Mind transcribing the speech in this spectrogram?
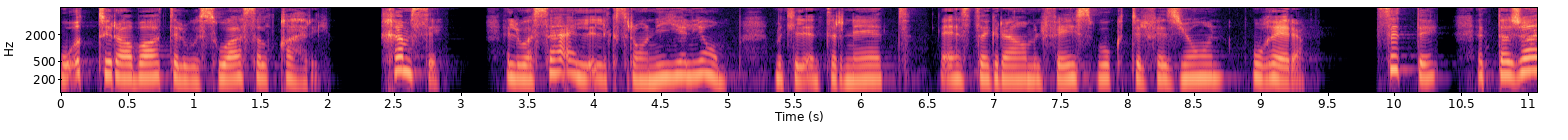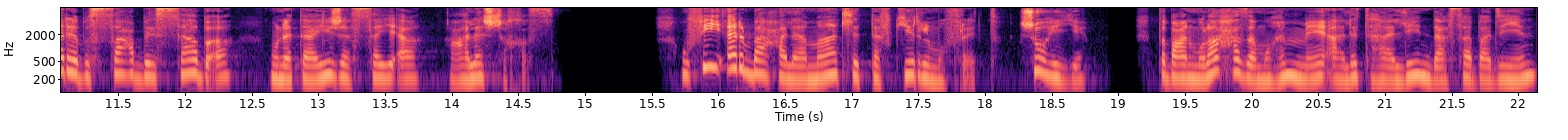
واضطرابات الوسواس القهري. خمسة الوسائل الإلكترونية اليوم مثل الإنترنت الإنستغرام الفيسبوك التلفزيون وغيرها. ستة التجارب الصعبة السابقة ونتائجها السيئة على الشخص. وفي أربع علامات للتفكير المفرط. شو هي؟ طبعا ملاحظة مهمة قالتها ليندا سابادين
